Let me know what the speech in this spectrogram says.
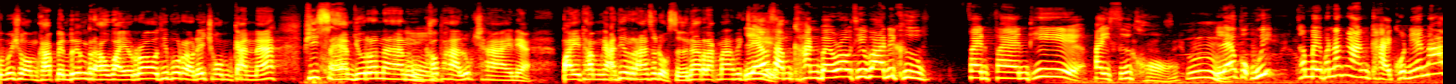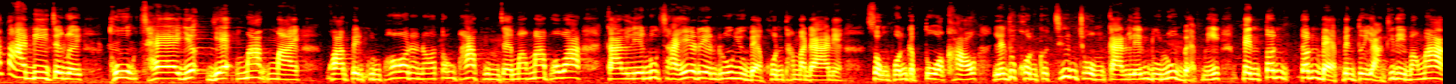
คุณผู้ชมครับ เป็นเรื่องราวไวรัลที่พวกเราได้ชมกันนะ พี่แซมยุรนันท์อืมเขาพาลูกชายเนี่ย ไปทำงานที่ร้านสะดวกซื้อน่ารักมากพี่กี้ แล้วสำคัญไวรัลที่ว่านี่คือ แฟนๆที่ไปซื้อของอืมแล้วก็อุ๊ยทำไมพนักงานขายคนนี้หน้าตาดีจังเลย ถูกแชร์เยอะแยะมากมาย ความเป็นคุณพ่อเนอะเนาะต้องภาคภูมิใจมากๆ เพราะว่าการเลี้ยงลูกชายให้เรียนรู้อยู่แบบคนธรรมดาเนี่ยส่งผลกับตัวเขา และทุกคนก็ชื่นชมการเลี้ยงดูลูกแบบนี้ เป็นต้นต้นแบบเป็นตัวอย่างที่ดีมาก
